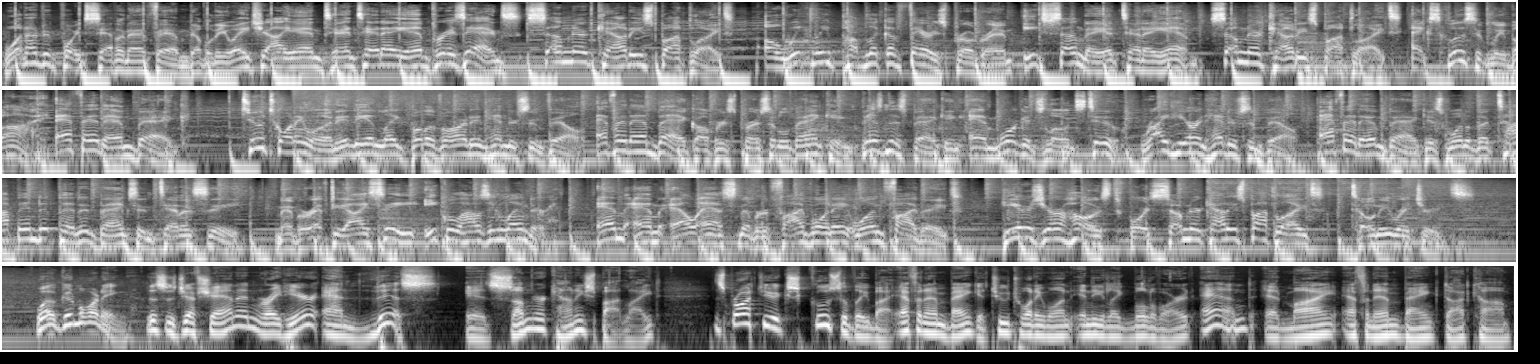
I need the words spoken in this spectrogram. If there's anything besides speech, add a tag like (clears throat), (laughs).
100.7 FM WHIN 1010 AM presents Sumner County Spotlight, a weekly public affairs program each Sunday at 10 a.m. Sumner County Spotlight, exclusively by F&M Bank. 221 Indian Lake Boulevard in Hendersonville. F&M Bank offers personal banking, business banking, and mortgage loans too, right here in Hendersonville. F&M Bank is one of the top independent banks in Tennessee. Member FDIC, equal housing lender. NMLS number 518158. Here's your host for Sumner County Spotlights, Tony Richards. Well, good morning. This is Jeff Shannon right here, and this is Sumner County Spotlight. It's brought to you exclusively by F&M Bank at 221 Indian Lake Boulevard and at myfnmbank.com.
